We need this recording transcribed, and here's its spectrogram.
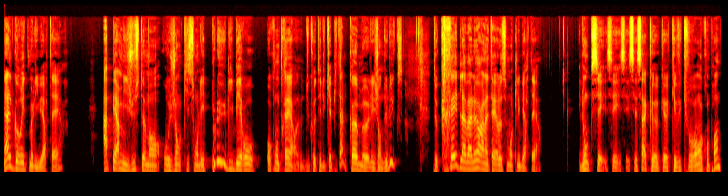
algorithme libertaire, a permis justement aux gens qui sont les plus libéraux au contraire du côté du capital, comme euh, les gens du luxe, de créer de la valeur à l'intérieur de ce monde libertaire. Et donc, c'est ça qu'il que, faut vraiment comprendre.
